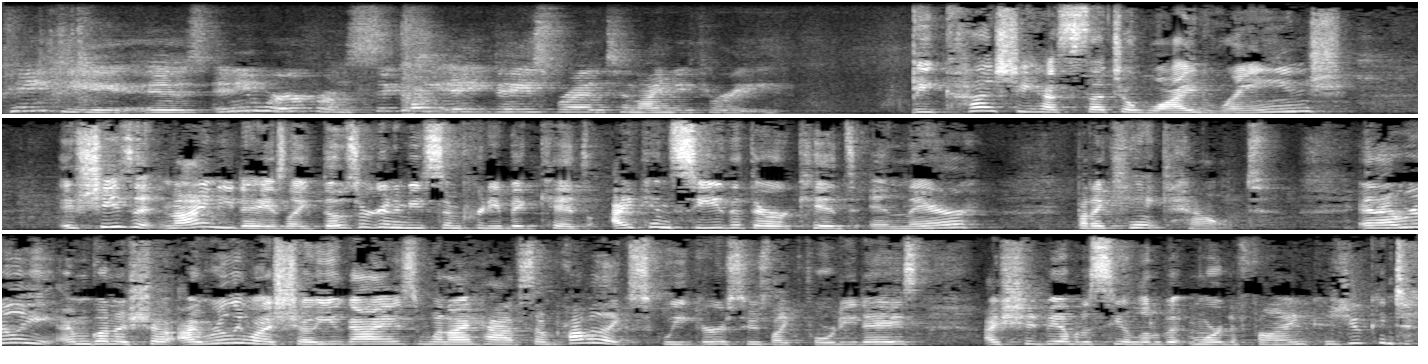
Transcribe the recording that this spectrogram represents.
Pinky is anywhere from 68 days bred to 93. Because she has such a wide range, if she's at 90 days, like those are gonna be some pretty big kids. I can see that there are kids in there, but I can't count. And I really am going to show, I really want to show you guys when I have some, probably like squeakers who's like 40 days, I should be able to see a little bit more defined because you can tell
